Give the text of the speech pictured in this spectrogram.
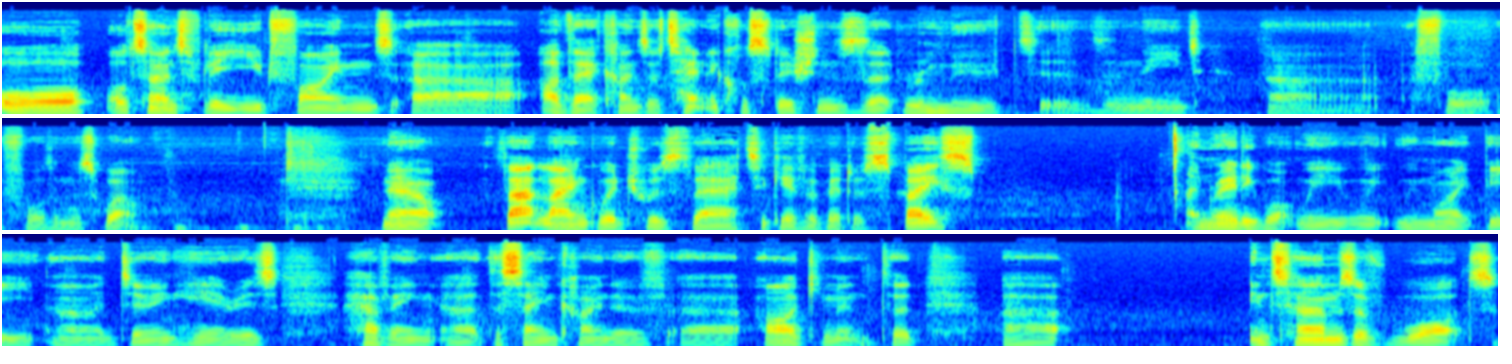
or alternatively, you'd find uh, other kinds of technical solutions that removed the, the need uh, for for them as well. Now, that language was there to give a bit of space. And really, what we, we, we might be uh, doing here is having uh, the same kind of uh, argument that, uh, in terms of what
